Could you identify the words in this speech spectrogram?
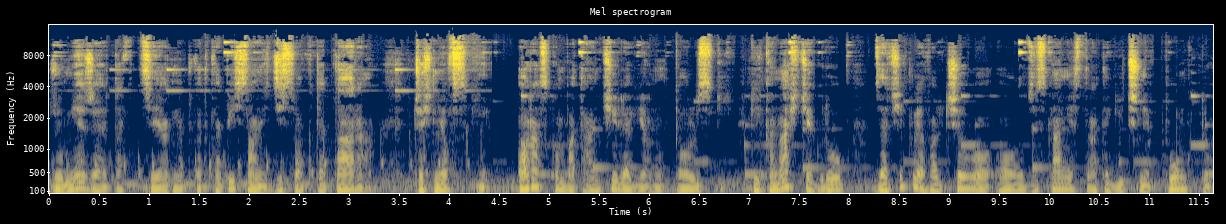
Żołnierze tacy jak np. kapitan Zdzisław Tatara, Cześniowski oraz kombatanci Legionów Polskich. Kilkanaście grup zaciekle walczyło o odzyskanie strategicznych punktów.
